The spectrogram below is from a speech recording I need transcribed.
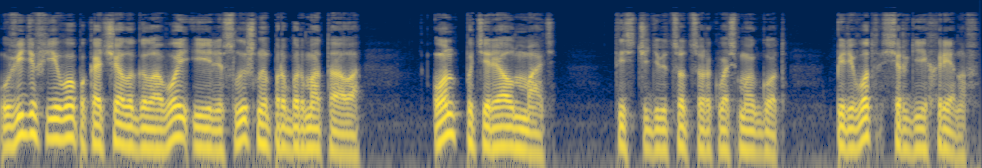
Увидев его, покачала головой и еле слышно пробормотала. Он потерял мать. 1948 год. Перевод Сергей Хренов.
